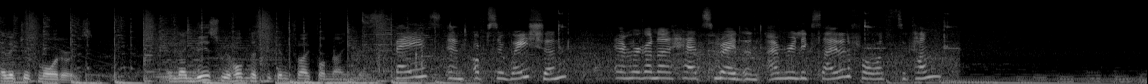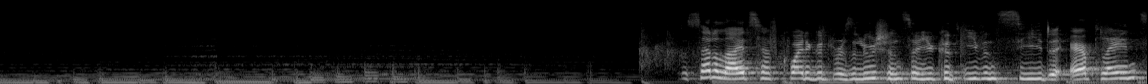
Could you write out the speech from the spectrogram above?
electric motors. And like this, we hope that we can fly for nine days. Space and observation, and we're gonna head straight in. I'm really excited for what's to come. The satellites have quite a good resolution, so you could even see the airplanes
